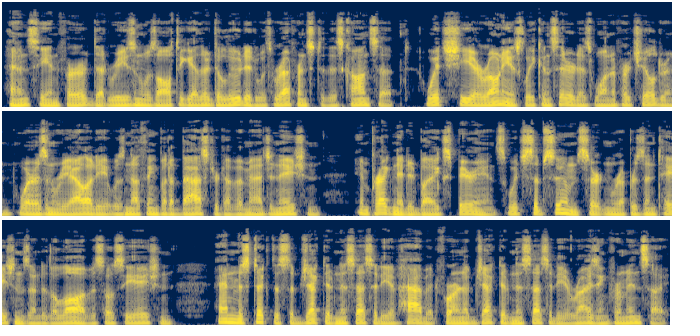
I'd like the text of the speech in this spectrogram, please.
Hence he inferred that reason was altogether deluded with reference to this concept, which she erroneously considered as one of her children, whereas in reality it was nothing but a bastard of imagination, impregnated by experience, which subsumed certain representations under the law of association, and mistook the subjective necessity of habit for an objective necessity arising from insight.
